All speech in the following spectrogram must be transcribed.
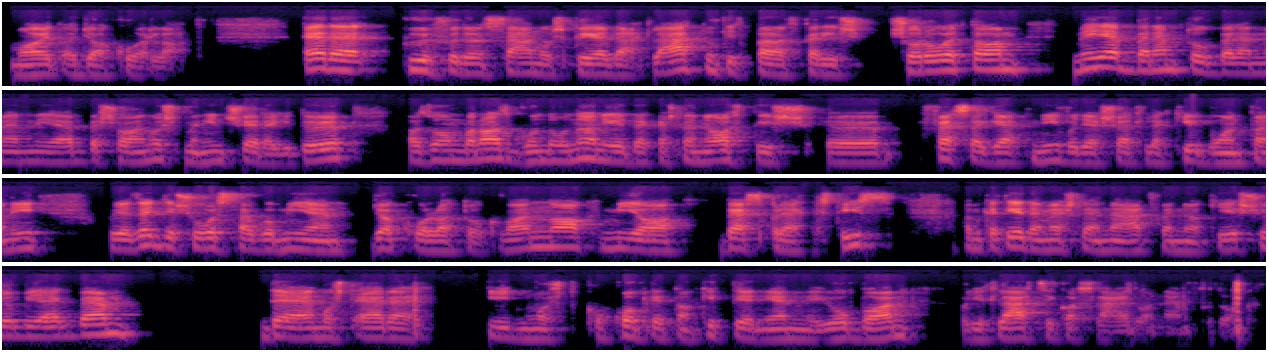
majd a gyakorlat. Erre külföldön számos példát látunk, itt párat fel is soroltam. Mélyebben nem tudok belemenni ebbe sajnos, mert nincs erre idő, azonban azt gondolom, nagyon érdekes lenne azt is feszegetni, vagy esetleg kibontani, hogy az egyes országban milyen gyakorlatok vannak, mi a best practice, amiket érdemes lenne átvenni a későbbiekben, de most erre így most konkrétan kitérni ennél jobban, hogy itt látszik a szlájdon, nem tudok.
